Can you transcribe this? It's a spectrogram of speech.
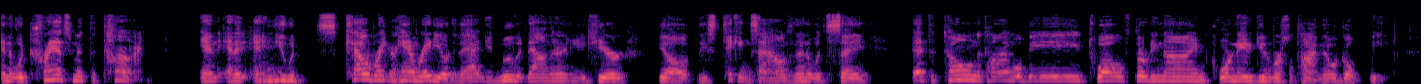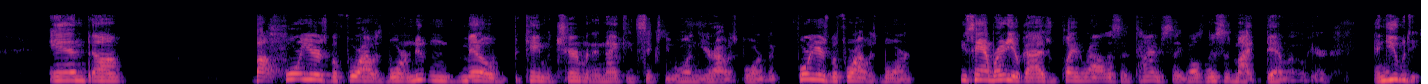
and it would transmit the time. And and and you would calibrate your ham radio to that, and you'd move it down there, and you'd hear you know these ticking sounds, and then it would say at the tone the time will be 1239 coordinated universal time. Then it would go beep. And um, about four years before I was born, Newton Minow became the chairman in 1961, the year I was born. But four years before I was born, these ham radio guys were playing around listening to time signals. And this is my demo here. And you would,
